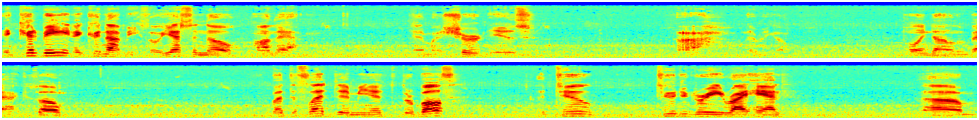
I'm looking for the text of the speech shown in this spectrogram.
It could be and it could not be. So yes and no on that. And my shirt is ah there we go. Pulling down on the back. So but the sled I mean it, they're both a two two degree right hand um,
